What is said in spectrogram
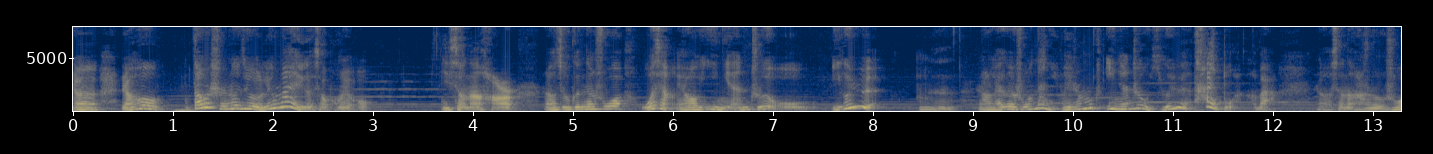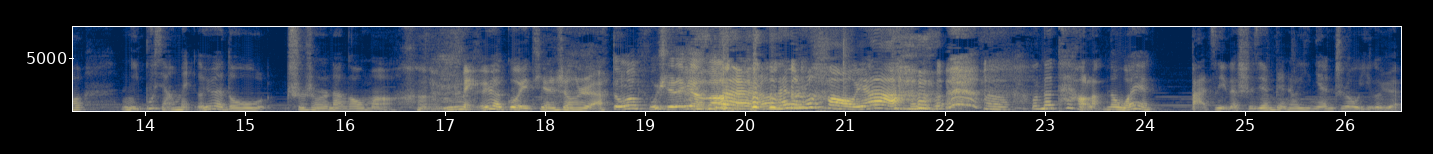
嗯，然后当时呢，就有另外一个小朋友，一小男孩儿，然后就跟他说，我想要一年只有一个月。嗯，然后莱克说：“那你为什么一年只有一个月？太短了吧？”然后小男孩就说：“你不想每个月都吃生日蛋糕吗？你每个月过一天生日，多么朴实的愿望。”对，然后莱克说：“好呀，嗯，我那太好了，那我也把自己的时间变成一年只有一个月。”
